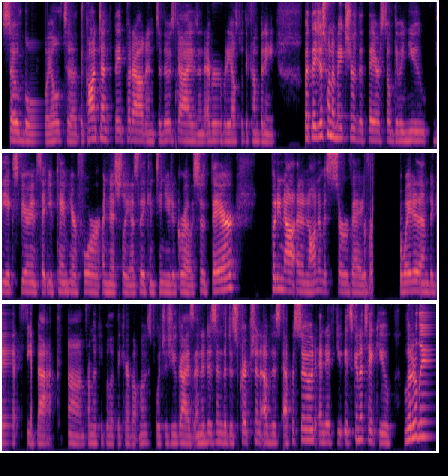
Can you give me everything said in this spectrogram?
so loyal to the content that they put out and to those guys and everybody else with the company but they just want to make sure that they are still giving you the experience that you came here for initially as they continue to grow. So they're putting out an anonymous survey way to them to get feedback um, from the people that they care about most which is you guys. And it is in the description of this episode. And if you it's going to take you literally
